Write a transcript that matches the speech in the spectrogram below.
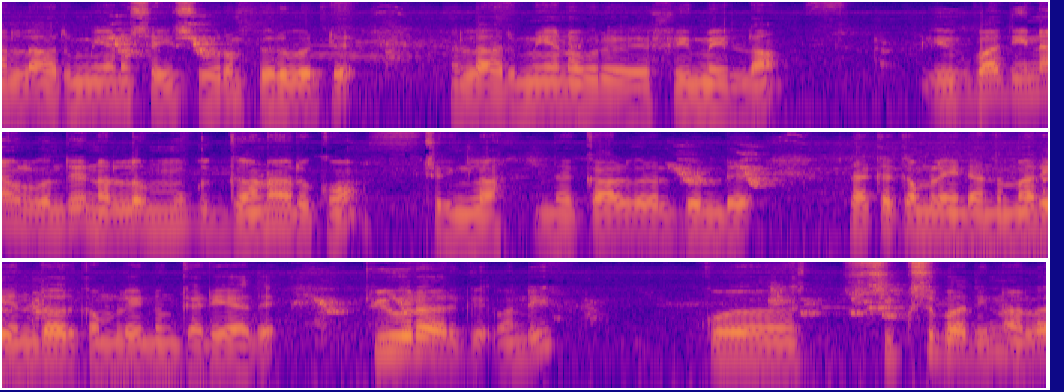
நல்ல அருமையான சைஸ் வரும் பெருவெட்டு. நல்ல அருமையான ஒரு ஃபீமேல் தான். இதுக்கு பார்த்தீங்கன்னா உங்களுக்கு வந்து நல்ல மூக்கு கனம் இருக்கும். சரிங்களா? இந்த கால் விரல் பெண்டு ரெக்க கம்ப்ளைண்ட் அந்த மாதிரி எந்த ஒரு கம்ப்ளைண்ட்டும் கிடையாது. ப்யூராக இருக்குது வண்டி சிக்ஸ் பார்த்திங்கன்னா நல்லா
